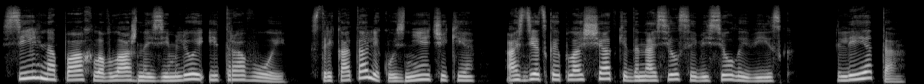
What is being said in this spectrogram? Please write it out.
Сильно пахло влажной землей и травой, стрекотали кузнечики — а с детской площадки доносился веселый визг. Лето.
